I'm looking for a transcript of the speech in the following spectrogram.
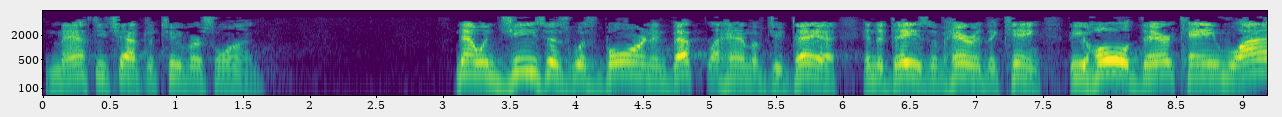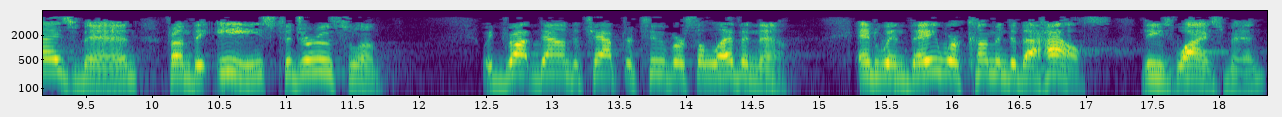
Matthew chapter 2 verse 1. Now when Jesus was born in Bethlehem of Judea in the days of Herod the king, behold, there came wise men from the east to Jerusalem we drop down to chapter 2 verse 11 now. And when they were come into the house, these wise men,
